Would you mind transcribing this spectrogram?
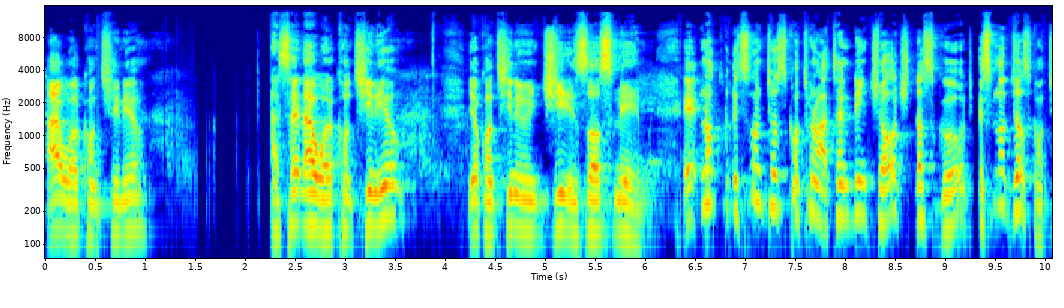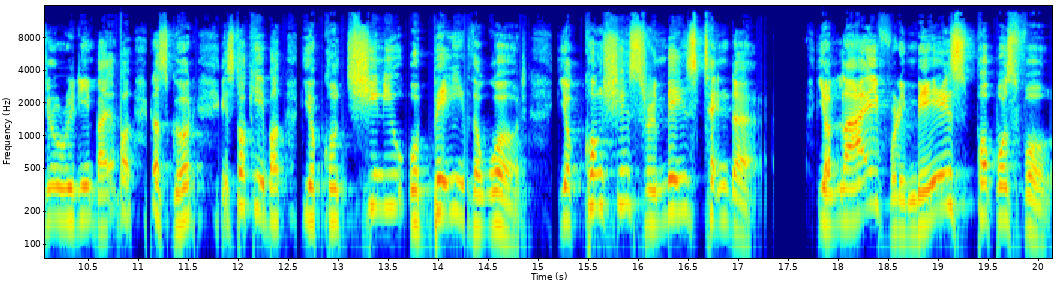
I will continue. I said, I will continue. You continue in Jesus' name. It not, it's not just continue attending church, that's good. It's not just continue reading Bible, that's good. It's talking about you continue obeying the word. Your conscience remains tender. Your life remains purposeful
